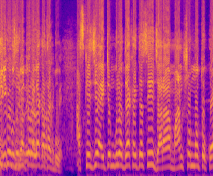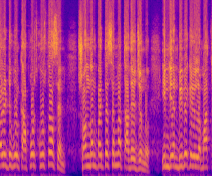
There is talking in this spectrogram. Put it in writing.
সিকোয়েন্সের ভিতরে লেখা থাকবে। আজকে যে আইটেমগুলো দেখাইতেছি যারা মানসম্মত কোয়ালিটিফুল কাপড় খুঁজতেছেন সন্ধান পাইতেছেন না তাদের জন্য। ইন্ডিয়ান বিবেকের মাত্র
